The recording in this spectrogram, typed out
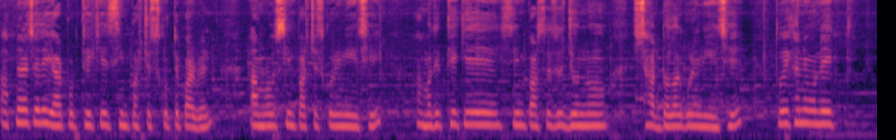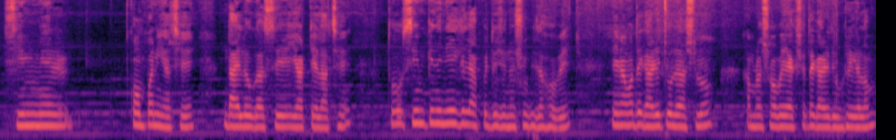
আপনারা চাইলে এয়ারপোর্ট থেকে সিম পারচেস করতে পারবেন। আমরাও সিম পারচেস করে নিয়েছি। আমাদের থেকে সিম পারচেসের জন্য ষাট ডলার করে নিয়েছে। তো এখানে অনেক সিমের কোম্পানি আছে, ডায়লগ আছে, এয়ারটেল আছে। তো সিম কিনে নিয়ে গেলে আপনাদের জন্য সুবিধা হবে। দেন আমাদের গাড়ি চলে আসলো। আমরা সবাই একসাথে গাড়িতে উঠে গেলাম।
